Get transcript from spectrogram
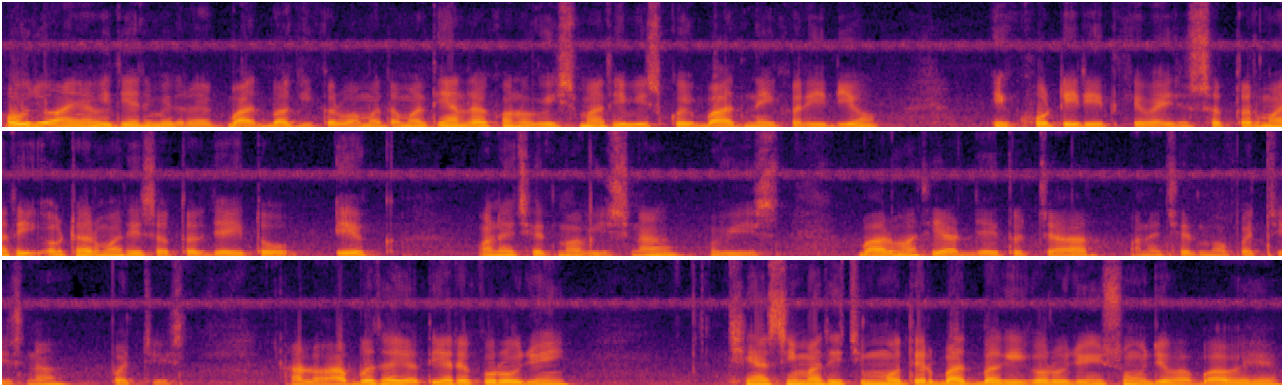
હવે જો અહીંયા વિદ્યાર્થી મિત્રો, એક બાદબાકી કરવામાં તમારે ધ્યાન રાખવાનું. વીસમાંથી વીસ કોઈ બાદ નહીં કરી દો. એ ખોટી રીત કહેવાય છે. સત્તરમાંથી, અઢારમાંથી સત્તર જાય તો એક અને છેદમાં વીસના વીસ. બારમાંથી આઠ જાય તો ચાર અને છેદમાં પચીસના પચીસ. હાલો, આ બધા અત્યારે કરો જોઈએ. છ્યાસીમાંથી ચિમ્મોતેર બાદબાકી કરો જોઈએ, શું જવાબ આવે છે?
